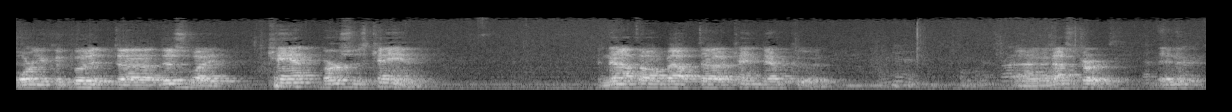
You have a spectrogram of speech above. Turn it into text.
Or you could put it uh, this way, can't versus can. And then I thought about uh, can't never could. And that's true, isn't it?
